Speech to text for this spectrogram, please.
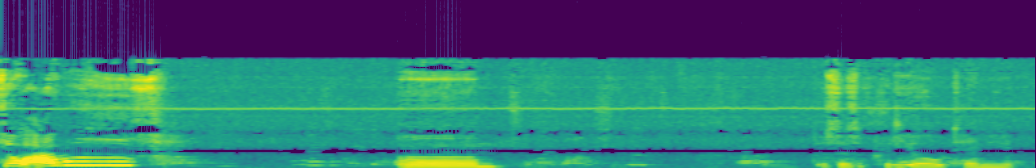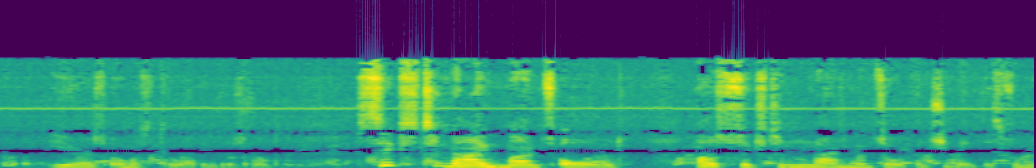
So I was, um, this is a pretty old, 10 years, almost 11 years old. Six to nine months old. I was six to nine months old when she made this for me.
